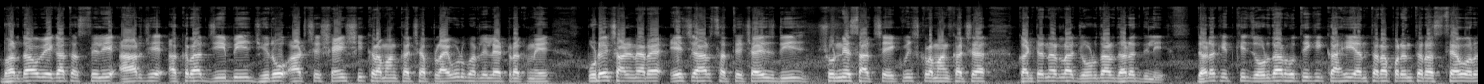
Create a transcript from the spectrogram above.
भरधाव वेगात असलेली आर जे अकरा जी बी झिरो आठशे शहाऐंशी क्रमांकाच्या प्लायवूड भरलेल्या ट्रकने पुढे चालणाऱ्या एच आर सत्तेचाळीस डी शून्य सातशे एकवीस क्रमांकाच्या कंटेनरला जोरदार धडक दिली. धडक इतकी जोरदार होती की काही अंतरापर्यंत रस्त्यावर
